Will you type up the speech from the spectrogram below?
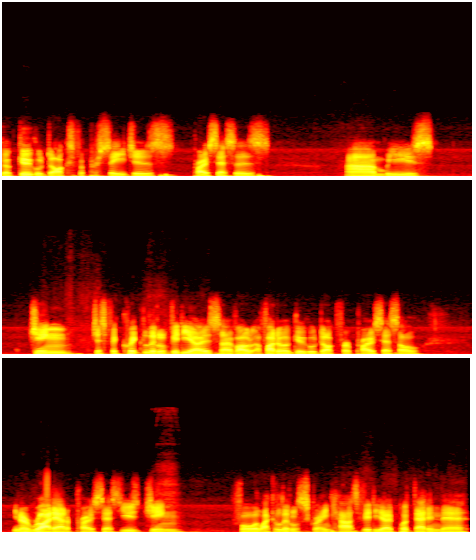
got Google Docs for procedures, processes. Um, we use Jing just for quick little videos. So if I, if I do a Google Doc for a process, I'll you know, write out a process, use Jing for like a little screencast video, put that in there.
